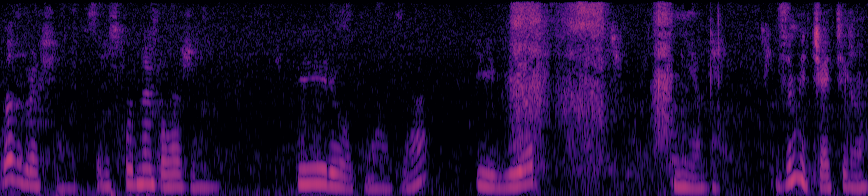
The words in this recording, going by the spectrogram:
Возвращаемся в исходное положение. Вперед, назад и вверх к небу. Замечательно.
